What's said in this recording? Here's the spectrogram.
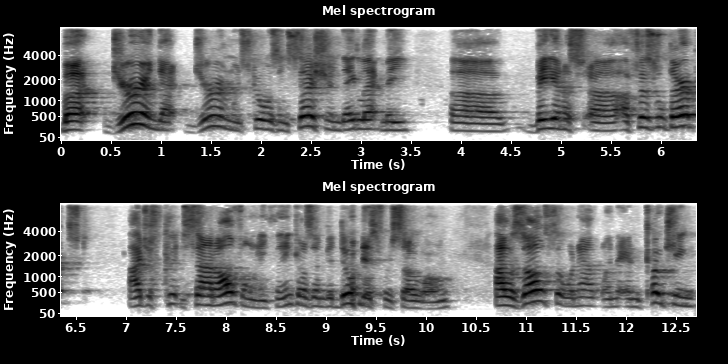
But during that, during when school was in session, they let me uh, be an, uh, a physical therapist. I just couldn't sign off on anything because I've been doing this for so long. I was also when I when in coaching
